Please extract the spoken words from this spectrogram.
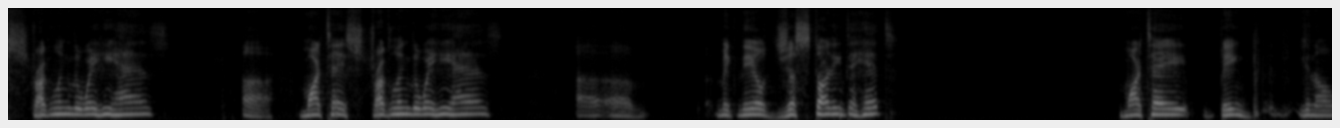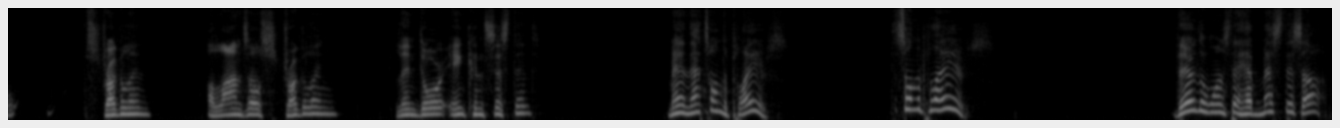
struggling the way he has, uh, Marte struggling the way he has, uh, uh, McNeil just starting to hit, Marte being, you know, struggling, Alonso struggling, Lindor inconsistent. Man, that's on the players. That's on the players. They're the ones that have messed this up.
